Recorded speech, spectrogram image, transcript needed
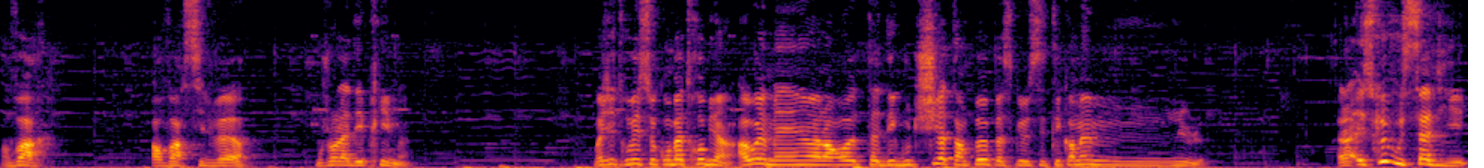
Au revoir. Au revoir, Silver. Bonjour la déprime. Moi, j'ai trouvé ce combat trop bien. Ah ouais, mais alors, euh, t'as des goûts de chiottes un peu parce que c'était quand même nul. Alors, est-ce que vous saviez...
